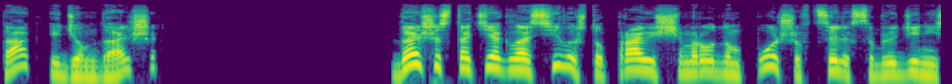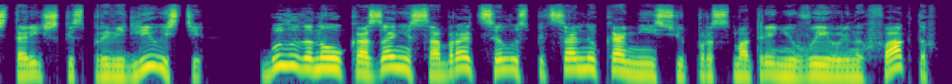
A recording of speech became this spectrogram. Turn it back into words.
Так, идем дальше». Дальше статья гласила, что правящим родом Польши в целях соблюдения исторической справедливости было дано указание собрать целую специальную комиссию по рассмотрению выявленных фактов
